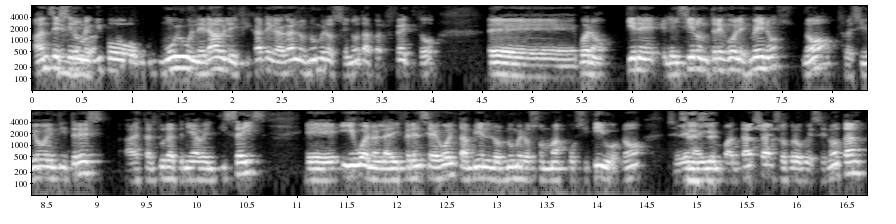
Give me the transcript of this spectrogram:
Antes era un equipo muy vulnerable y fíjate que acá en los números se nota perfecto. Eh, bueno, tiene, le hicieron tres goles menos, ¿no? Recibió 23, a esta altura tenía 26. Eh, y bueno, en la diferencia de gol también los números son más positivos, ¿no? Se ven ahí en pantalla, yo creo que se notan.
